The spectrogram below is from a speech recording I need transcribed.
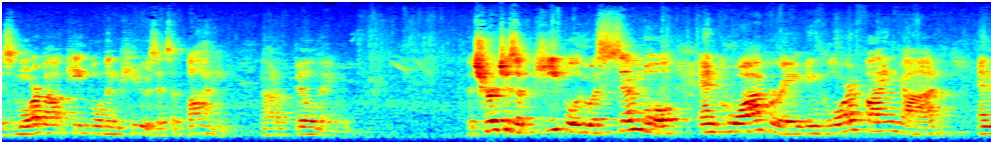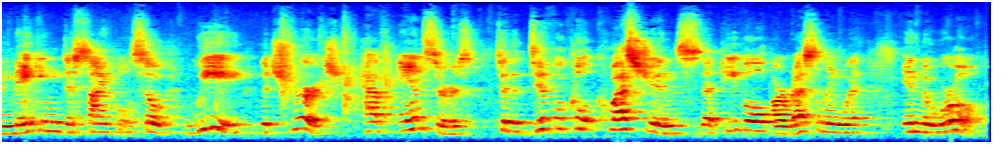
is more about people than pews. It's a body, not a building. The church is a people who assemble and cooperate in glorifying God and making disciples. So we, the church, have answers to the difficult questions that people are wrestling with in the world.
